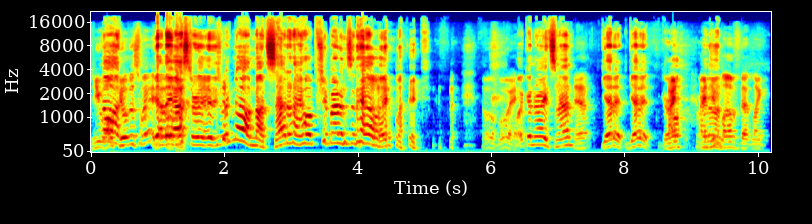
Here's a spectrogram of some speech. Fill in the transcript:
Do you no, all feel this way? Yeah, No. they asked her. She's like, "No, I'm not sad, and I hope she burns in hell." eh?" like, Oh boy. fucking rights, man. Yeah. Get it, get it, girl. I, I do on. love that like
